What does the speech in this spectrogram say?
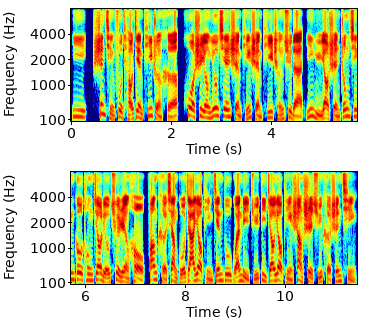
一、申请附条件批准和或适用优先审评审批程序的，应与药审中心沟通交流确认后，方可向国家药品监督管理局递交药品上市许可申请。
